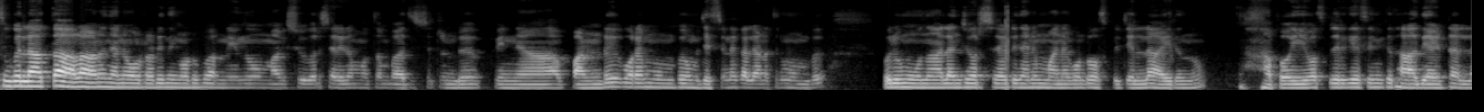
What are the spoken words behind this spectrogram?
സുഖമില്ലാത്ത ആളാണ് ഞാൻ ഓൾറെഡി നിങ്ങളോട് പറഞ്ഞിരുന്നു. ഉമ്മാക്ക് ഷുഗർ ശരീരം മൊത്തം ബാധിച്ചിട്ടുണ്ട്. പിന്നെ പണ്ട് കുറേ മുമ്പ് ജസ്റ്റിന്റെ കല്യാണത്തിന് മുമ്പ് ഒരു മൂന്നാലഞ്ച് വർഷമായിട്ട് ഞാൻ ഉമ്മാനെ കൊണ്ട് ഹോസ്പിറ്റലിലായിരുന്നു. അപ്പോൾ ഈ ഹോസ്പിറ്റൽ കേസ് എനിക്ക് ആദ്യമായിട്ടല്ല.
